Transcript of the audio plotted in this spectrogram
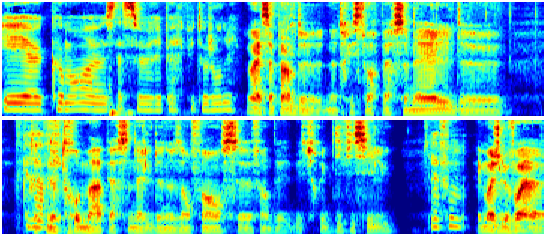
et euh, comment euh, ça se répercute aujourd'hui Ouais, ça parle de notre histoire personnelle, de nos traumas personnels de nos enfances, enfin des, des trucs difficiles. à fond Et moi, je le vois.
